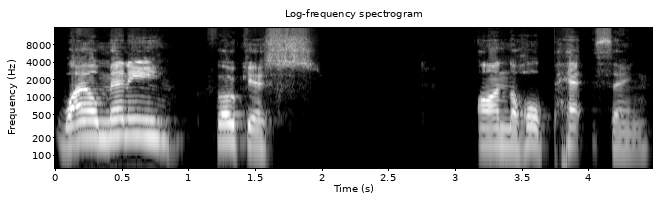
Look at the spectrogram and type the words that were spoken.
while many focus on the whole pet thing,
